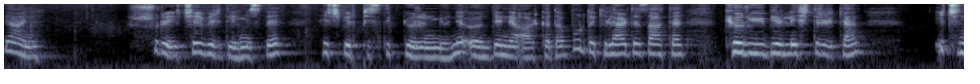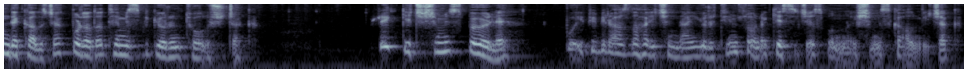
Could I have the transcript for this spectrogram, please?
Yani şurayı çevirdiğimizde hiçbir pislik görünmüyor. Ne önde ne arkada. Buradakilerde zaten körüyü birleştirirken içinde kalacak. Burada da temiz bir görüntü oluşacak. Renk geçişimiz böyle. Bu ipi biraz daha içinden yürüteyim sonra keseceğiz. Bununla işimiz kalmayacak.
